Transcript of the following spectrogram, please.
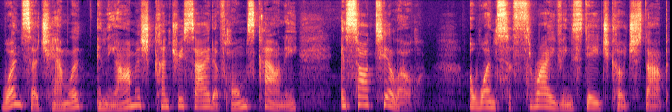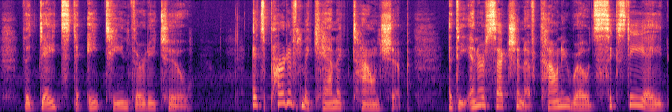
One such hamlet in the Amish countryside of Holmes County is Saltillo, a once thriving stagecoach stop that dates to 1832. It's part of Mechanic Township at the intersection of County Road 68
